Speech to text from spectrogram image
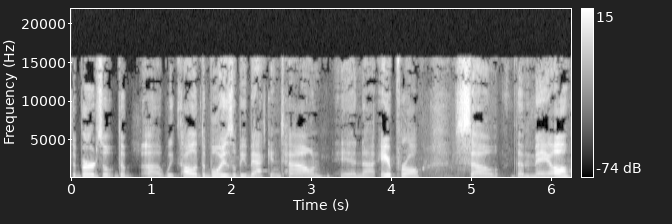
the birds will the uh, we call it the boys will be back in town in uh, April. So the male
